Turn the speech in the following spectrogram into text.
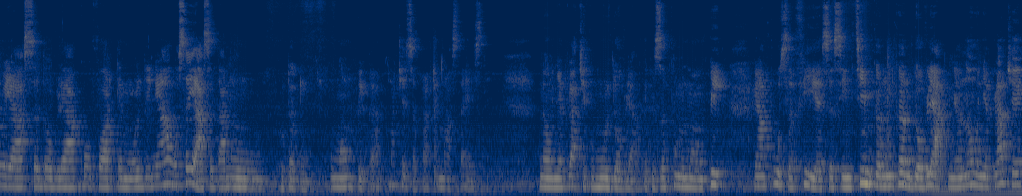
nu iasă dovleacul foarte mult din ea. O să iasă, dar nu cu totul. Cum un pic. Acum ce să facem? Asta este. Nu, ne place cu mult dovleac. Decât să pun numai un pic. I-am pus să fie, să simțim că mâncăm dovleac. Nu, ne place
